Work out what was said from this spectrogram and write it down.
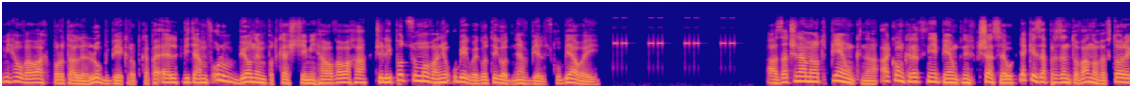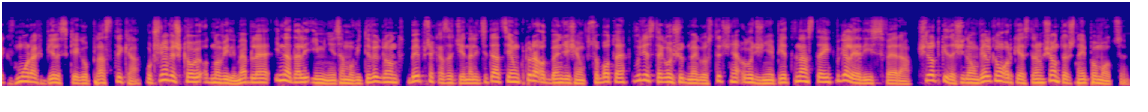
Michał Wałach, portal lubbie.pl. Witam w ulubionym podcaście Michała Wałacha, czyli podsumowaniu ubiegłego tygodnia w Bielsku Białej. A zaczynamy od piękna, a konkretnie pięknych krzeseł, jakie zaprezentowano we wtorek w murach bielskiego plastyka. Uczniowie szkoły odnowili meble i nadali im niesamowity wygląd, by przekazać je na licytację, która odbędzie się w sobotę 27 stycznia o godzinie 15 w Galerii Sfera. Środki zasilą Wielką Orkiestrę Świątecznej Pomocy.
